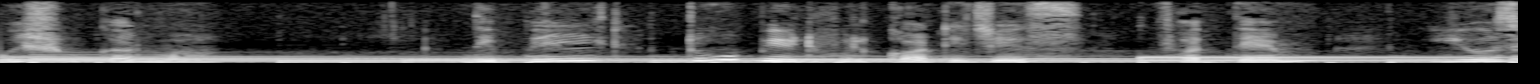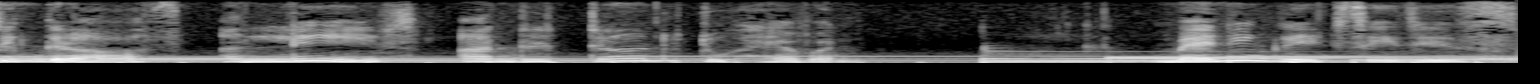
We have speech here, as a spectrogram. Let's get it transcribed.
Vishwakarma. They built two beautiful cottages for them using grass and leaves and returned to heaven. Many great sages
